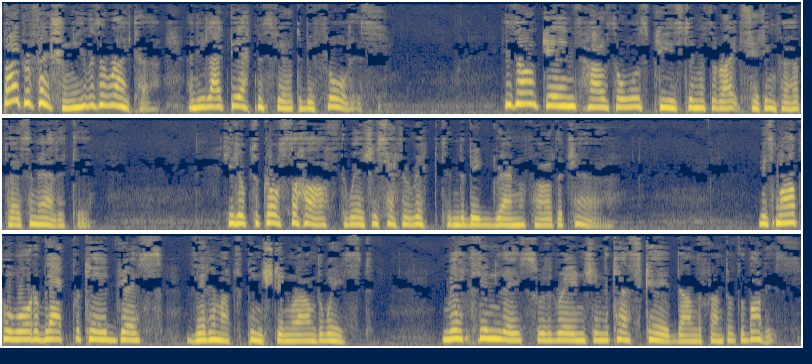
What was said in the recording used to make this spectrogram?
By profession he was a writer, and he liked the atmosphere to be flawless. His Aunt Jane's house always pleased him as the right setting for her personality. He looked across the hearth to where she sat erect in the big grandfather chair. Miss Marple wore a black brocade dress, very much pinched in round the waist. Mechlin lace was arranged in a cascade down the front of the bodice.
